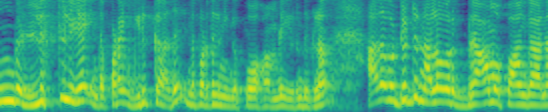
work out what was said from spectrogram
உங்கள் லிஸ்ட்லேயே இந்த படம் இருக்காது. இந்த படத்துக்கு நீங்கள் போகாமலே இருந்துக்கலாம். அதை விட்டுட்டு நல்ல ஒரு கிராம பாங்கான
